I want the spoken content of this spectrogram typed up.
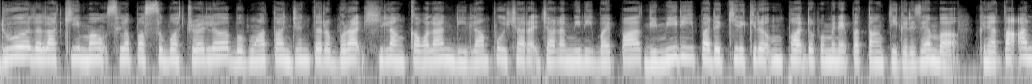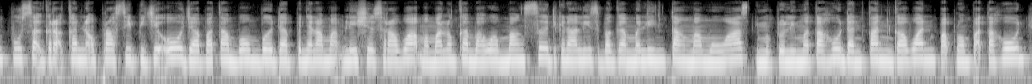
Dua lelaki maut selepas sebuah trailer bermuatan jentera berat hilang kawalan di lampu isyarat Jalan Miri Bypass di Miri pada kira-kira 4.20 minit petang 3 Disember. Kenyataan Pusat Gerakan Operasi PJO Jabatan Bomba dan Penyelamat Malaysia Sarawak memaklumkan bahawa mangsa dikenali sebagai Melintang Mamuas 55 tahun dan Tan Gawan 44 tahun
